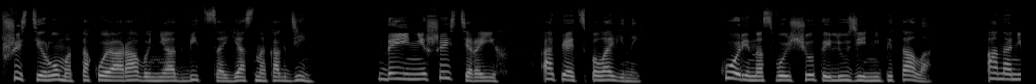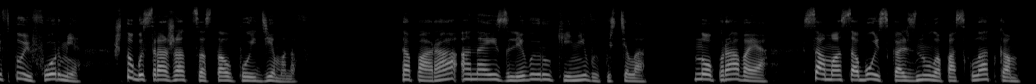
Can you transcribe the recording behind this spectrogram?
В шестером от такой оравы не отбиться, ясно как день. Да и не шестеро их, а пять с половиной. Кори на свой счет иллюзий не питала. Она не в той форме, чтобы сражаться с толпой демонов. Топора она из левой руки не выпустила. Но правая сама собой скользнула по складкам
